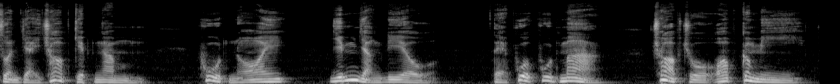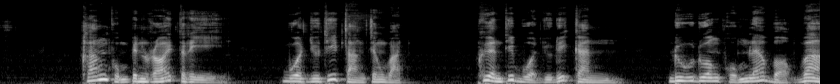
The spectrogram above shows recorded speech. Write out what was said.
ส่วนใหญ่ชอบเก็บงำ พูดน้อย ยิ้มอย่างเดียว แต่พวกพูดมาก ชอบโชว์ออฟก็มี ครั้งผมเป็นร้อยตรี บวชอยู่ที่ต่างจังหวัด เพื่อนที่บวชอยู่ด้วยกัน ดูดวงผมแล้วบอกว่า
